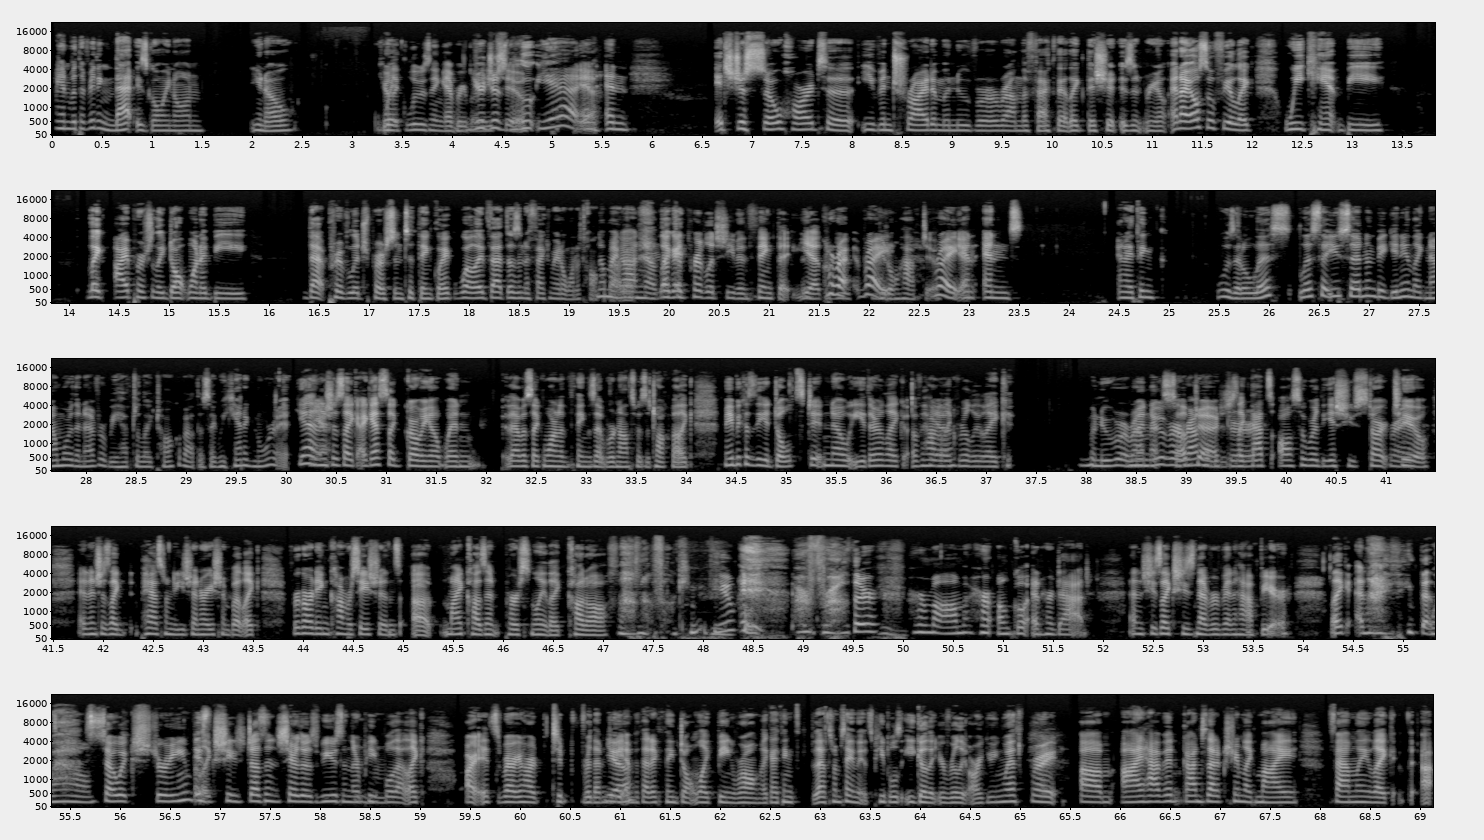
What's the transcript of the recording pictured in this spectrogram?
and with everything that is going on, you know, you're with- like losing everybody. you're just lo- yeah, Yeah. and and it's just so hard to even try to maneuver around the fact that like this shit isn't real and i also feel like we can't be like i personally don't want to be that privileged person to think like well if that doesn't affect me i don't want to talk Oh my god, it no! Like, Like privileged to even think that. Uh, yeah, Correct, you- right. You don't have to. right Yeah. and and and i think what was it a list list that you said in the beginning like now more than ever we have to like talk about this like we can't ignore it Yeah, and it's just like I guess like growing up when that was like one of the things that we're not supposed to talk about. Like maybe because the adults didn't know either, like of how to like really like maneuver around maneuver that around subject it. But it's just like that's also where the issues start Right. too, and it's just like passed on to each generation. But like regarding conversations, uh, my cousin personally like cut off. I'm not fucking with you. her brother, her mom, her uncle, and her dad. And she's like, she's never been happier. Like, and I think that's wow so extreme, but like she doesn't share those views, and they're Mhm. people that like are. It's very hard to for them to Yeah. be empathetic. They don't like being wrong. Like I think that's what I'm saying. That it's people's ego that you're really arguing with. right Um, I haven't gotten to that extreme. Like my family, like uh,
